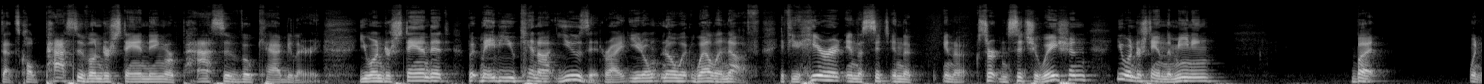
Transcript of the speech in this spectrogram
That's called passive understanding or passive vocabulary. You understand it, but maybe you cannot use it, right? You don't know it well enough. If you hear it in a in the in a certain situation, you understand the meaning, but when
